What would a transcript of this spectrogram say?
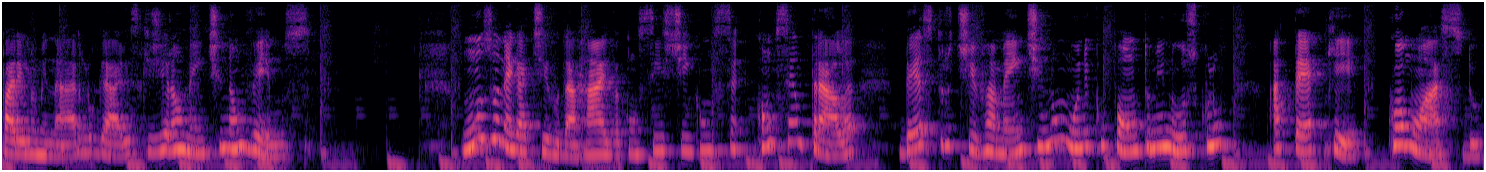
para iluminar lugares que geralmente não vemos. Um uso negativo da raiva consiste em concentrá-la destrutivamente num único ponto minúsculo até que, como ácido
